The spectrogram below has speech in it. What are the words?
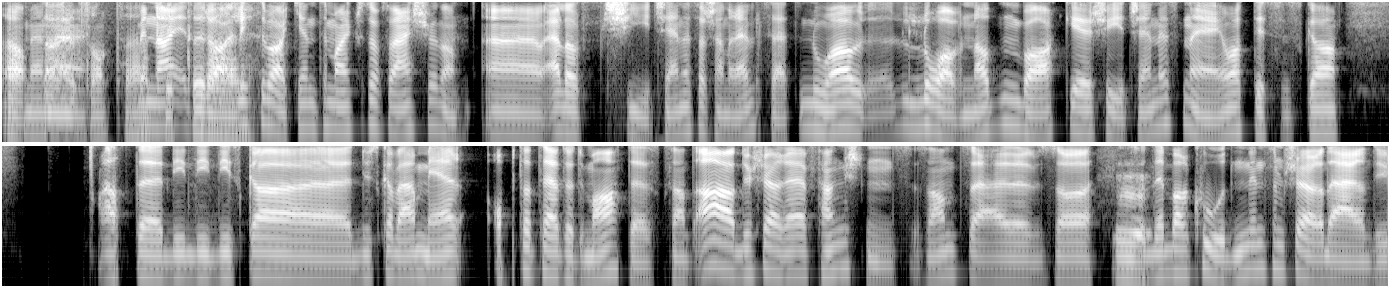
Ja, Men, det er helt sant. Men nei, Twitter tilbake, litt tilbake til Microsoft og Azure, da. Eller skytjenester generelt sett. Noe av lovnaden bak skytjenestene er jo at disse skal At eh, de, de, de skal Du skal være mer oppdatert automatisk. sant? Ah, du kjører functions, sant? Så, så, mm. så det er bare koden din som kjører der. Du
